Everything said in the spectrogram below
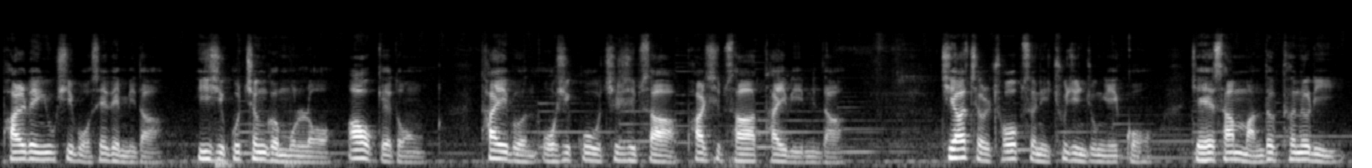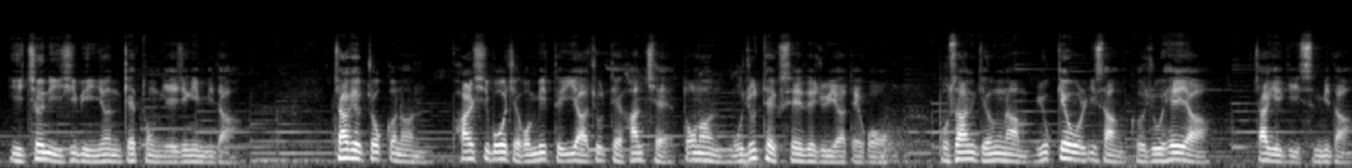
865세대입니다. 29층 건물로 9개 동, 타입은 59, 74, 84 타입입니다. 지하철 초업선이 추진 중에 있고 제3 만덕 터널이 2022년 개통 예정입니다. 자격 조건은 85제곱미터 이하 주택 한 채 또는 무주택 세대주의야 되고 부산 경남 6개월 이상 거주해야 자격이 있습니다.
